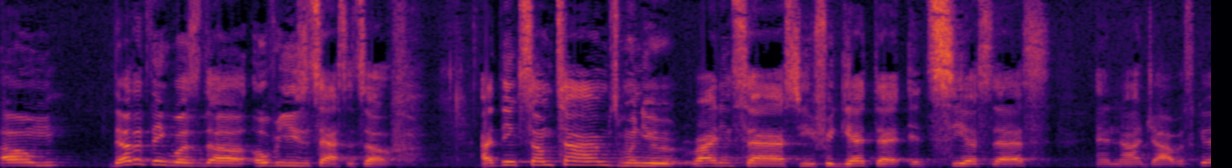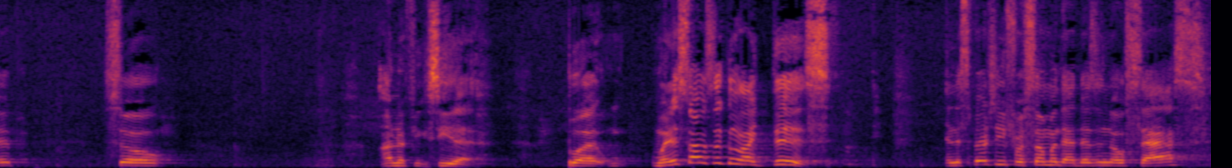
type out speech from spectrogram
um, the other thing was the overusing Sass itself. I think sometimes when you're writing Sass, you forget that it's CSS and not JavaScript. So I don't know if you can see that. But when it starts looking like this, and especially for someone that doesn't know Sass,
